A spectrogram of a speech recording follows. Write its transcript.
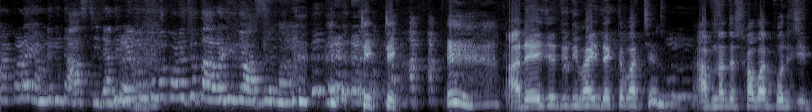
না করাই আমরা কিন্তু আসছি। যাদের নেমন্তন্ন করেছে তারা কিন্তু আসে না। ঠিক ঠিক। আর এই যে দিদি ভাই দেখতে পাচ্ছেন আপনাদের সবার পরিচিত।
